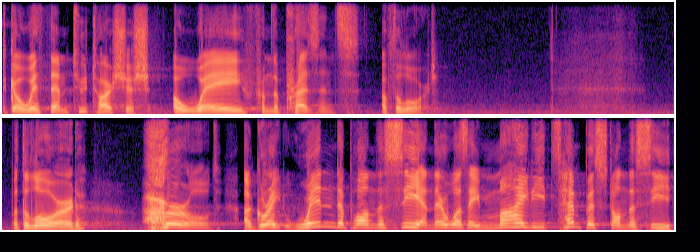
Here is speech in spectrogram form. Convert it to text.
to go with them to Tarshish, away from the presence of the Lord. But the Lord hurled a great wind upon the sea, and there was a mighty tempest on the sea,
